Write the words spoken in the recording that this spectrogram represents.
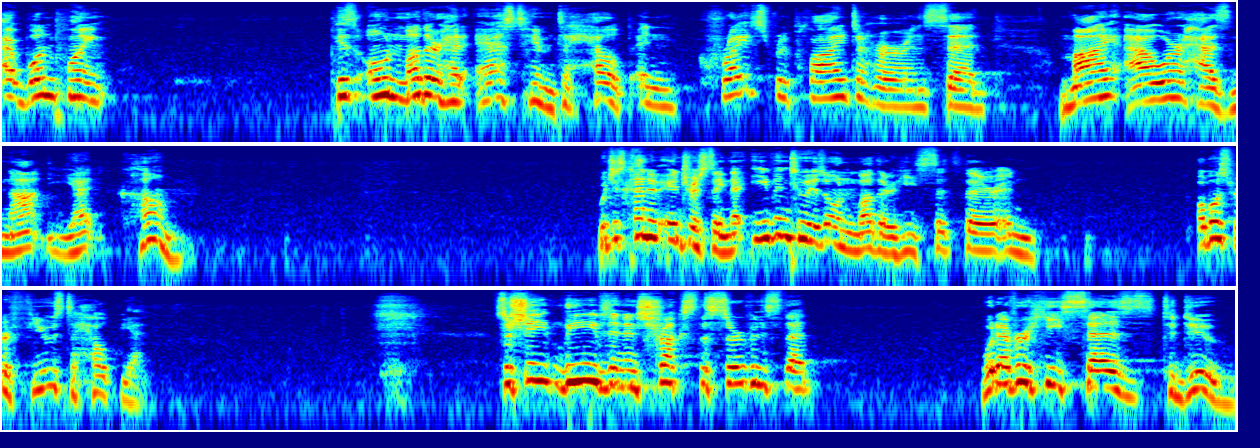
at one point, his own mother had asked him to help, and Christ replied to her and said, My hour has not yet come. Which is kind of interesting that even to his own mother, he sits there and almost refused to help yet. So she leaves and instructs the servants that whatever he says to do,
